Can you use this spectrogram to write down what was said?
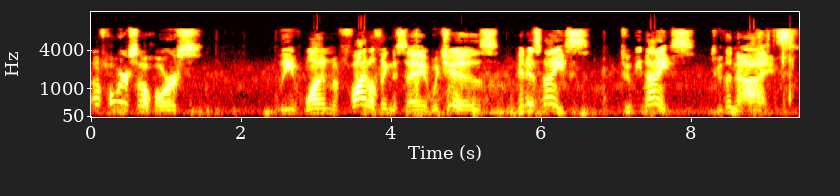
of course, a horse, leave one final thing to say, which is, it is nice to be nice to the nice.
